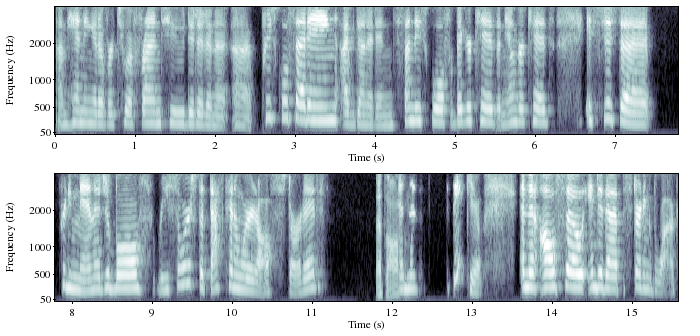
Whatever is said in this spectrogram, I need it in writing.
um, handing it over to a friend who did it in a, a, preschool setting. I've done it in Sunday school for bigger kids and younger kids. It's just a pretty manageable resource, but that's kind of where it all started. That's awesome. And then thank you. And then also ended up starting a blog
